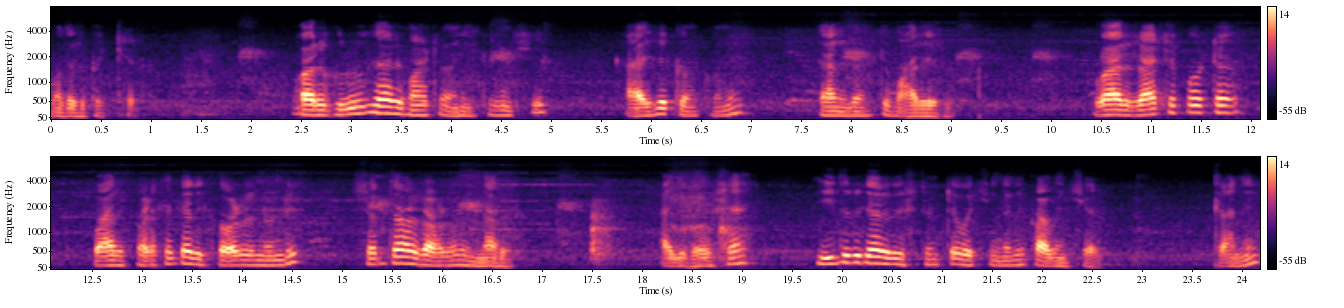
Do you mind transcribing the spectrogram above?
మొదలుపెట్టారు. వారు గురువుగారి మాటను అంగీకరించి ఆయుధ ఇల్లు కొనుక్కొని దాని వెంట మారారు. వారు రాత్రిపూట వారి పడక గది గోడల నుండి శబ్దాలు రావడం విన్నారు. అది బహుశా ఈదురుగాలు వేస్తుంటే వచ్చిందని భావించారు. కానీ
